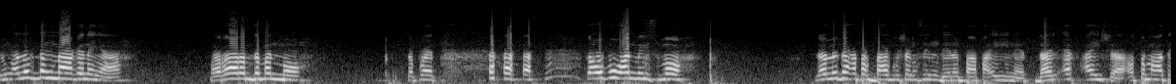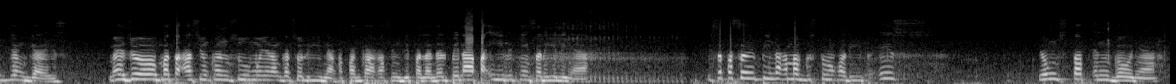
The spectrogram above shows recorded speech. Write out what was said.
yung alog ng makina niya, mararamdaman mo sa puwet. sa upuan mismo. Lalo na kapag bago siyang sindi, nagpapainit. Dahil FI siya, automatic yan guys. Medyo mataas yung konsumo niya ng gasolina kapag kakasindi pa lang. Dahil pinapailit niya yung sarili niya. Isa pa sa pinakamagustuhan ko dito is yung stop and go niya.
